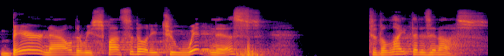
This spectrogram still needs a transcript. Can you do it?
bear now the responsibility to witness to the light that is in us.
